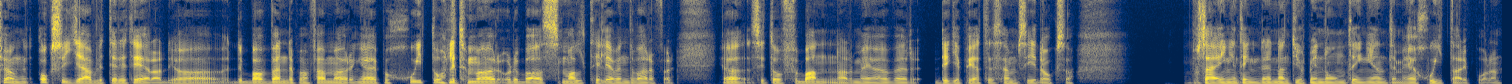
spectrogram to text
Kung, också jävligt irriterad. Jag, det bara vände på en femöring. Jag är på skitdåligt humör och det bara small till. Jag vet inte varför. Jag sitter och förbannar mig över DGPTs hemsida också. Så här, ingenting. Den har inte gjort mig någonting egentligen, men jag är skitarg på den.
